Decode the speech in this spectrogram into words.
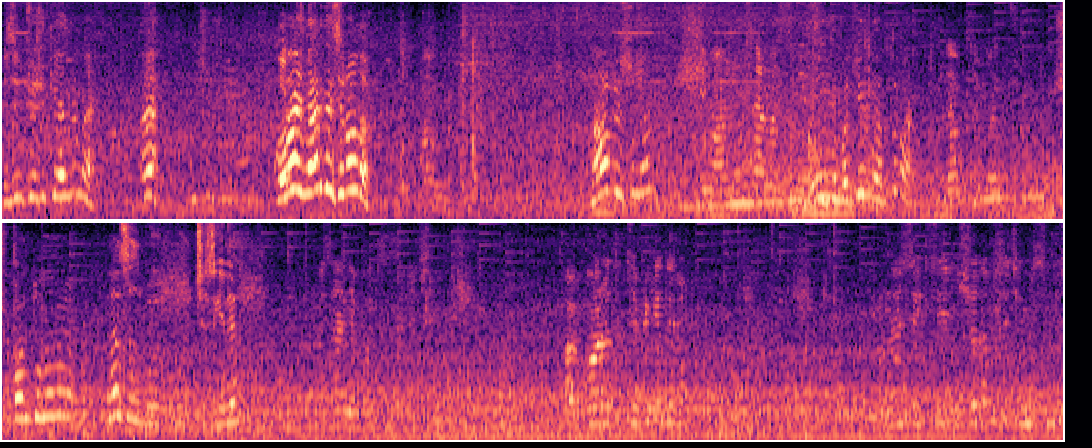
Bizim çocuk geldi mi? Heh. Koray neredesin oğlum? Ne yapıyorsun lan? İyiyim abi sen nasılsın? İyi bakayım yaptı mı? Yaptım ya. Şu pantolonu nasıl bu, bu çizgili? Özel yapım sizin için. Abi bu arada tebrik ederim. İş adamı seçilmişsiniz.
